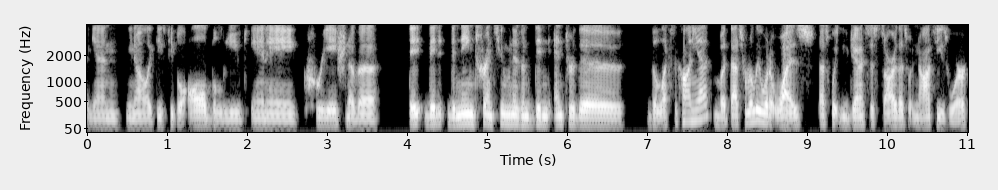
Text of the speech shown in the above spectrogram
Again, you know, like these people all believed in a creation of a. They, they, the name transhumanism didn't enter the the lexicon yet, but that's really what it was. That's what eugenicists are. That's what Nazis were.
